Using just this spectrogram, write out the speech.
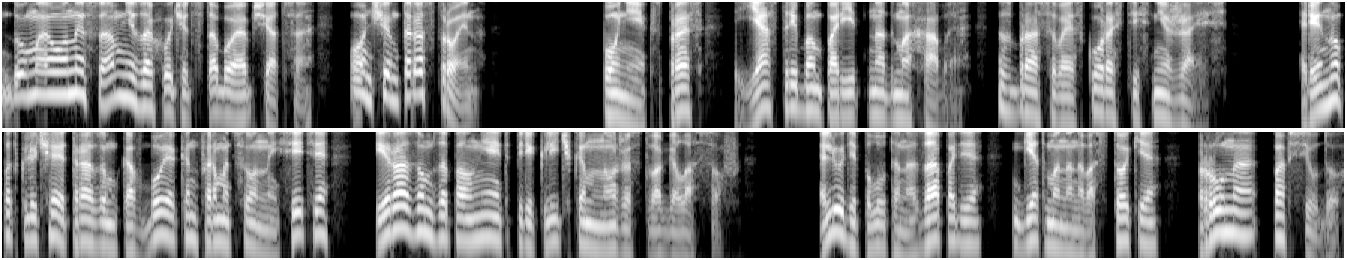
«Думаю, он и сам не захочет с тобой общаться. Он чем-то расстроен». Пони-экспресс ястребом парит над Махавы, сбрасывая скорость и снижаясь. Рено подключает разум ковбоя к информационной сети, и разум заполняет перекличка множества голосов. Люди Плута на западе, Гетмана на востоке, Руна повсюду.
